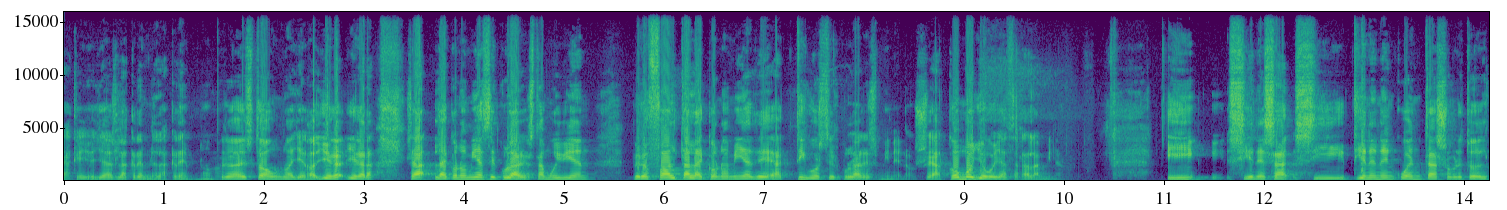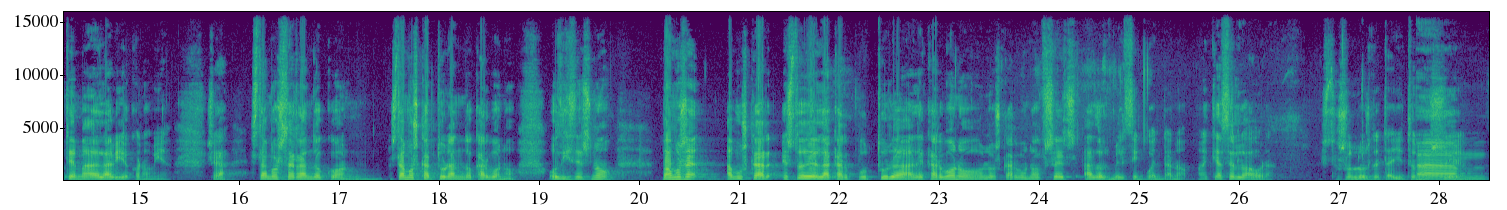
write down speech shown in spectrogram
aquello ya es la creme de la creme, ¿no? Pero esto aún no ha llegado, llegará. O sea, la economía circular está muy bien, pero falta la economía de activos circulares mineros. O sea, ¿cómo yo voy a cerrar la mina? Y si, en esa, si tienen en cuenta sobre todo el tema de la bioeconomía. O sea, estamos cerrando con, estamos capturando carbono o dices, no, vamos a, buscar esto de la captura de carbono o los carbon offsets a 2050, no, hay que hacerlo ahora. Estos son los detallitos. No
